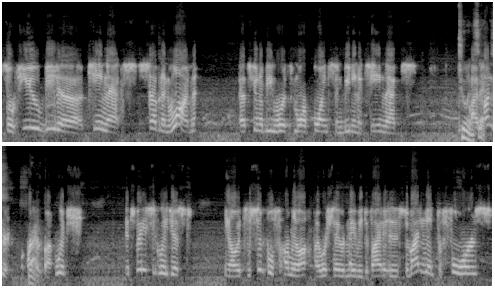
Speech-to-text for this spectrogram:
So if you beat a team that's seven and one, that's going to be worth more points than beating a team that's Two and six. 500, Right. which it's basically just, you know, it's a simple formula. I wish they would maybe divide it. It's divided into fours,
